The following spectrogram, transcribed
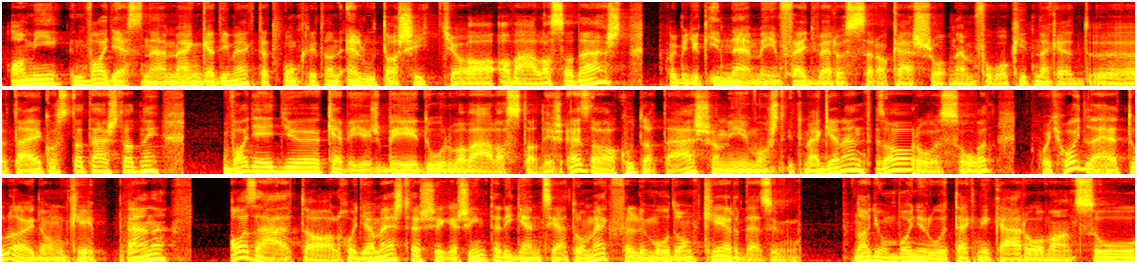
ami vagy ezt nem engedi meg, tehát konkrétan elutasítja a, a válaszadást, hogy mondjuk én nem, én fegyver összerakásról nem fogok itt neked tájékoztatást adni, vagy egy kevésbé durva választ ad. És ez a kutatás, ami most itt megjelent, ez arról szól, hogy hogy lehet tulajdonképpen azáltal, hogy a mesterséges intelligenciától megfelelő módon kérdezünk, nagyon bonyolult technikáról van szó,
